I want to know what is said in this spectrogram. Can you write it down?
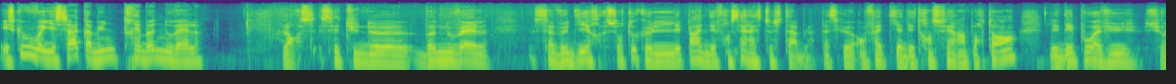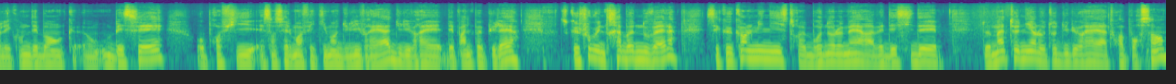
Est-ce que vous voyez ça comme une très bonne nouvelle? Alors c'est une euh, bonne nouvelle. Ça veut dire surtout que l'épargne des Français reste stable, parce qu'en en fait il y a des transferts importants. Les dépôts à vue sur les comptes des banques ont baissé au profit essentiellement effectivement du livret A, du livret d'épargne populaire. Ce que je trouve une très bonne nouvelle, c'est que quand le ministre Bruno Le Maire avait décidé de maintenir le taux du livret A à 3%,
